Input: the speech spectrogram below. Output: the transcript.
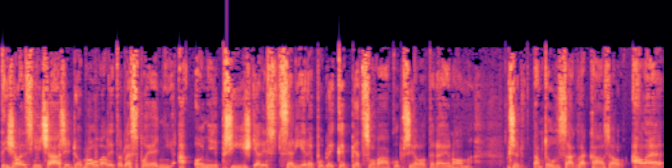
ty železničáři domlouvali tohle spojení a oni přijížděli z celé republiky, pět Slováků přijelo teda jenom, protože tam to Husák zakázal, ale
